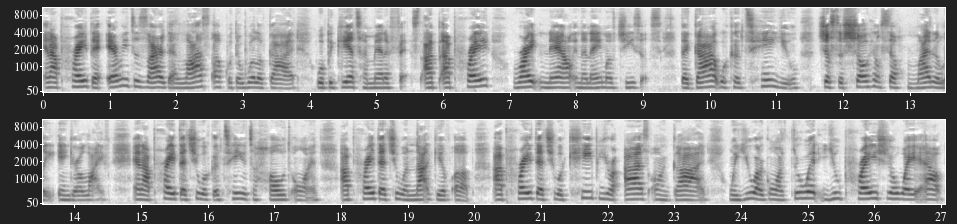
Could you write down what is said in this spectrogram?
And I pray that every desire that lines up with the will of God will begin to manifest. I, I pray right now in the name of Jesus that God will continue just to show himself mightily in your life. And I pray that you will continue to hold on. I pray that you will not give up. I pray that you will keep your eyes on God when you are going through it. You praise your way out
